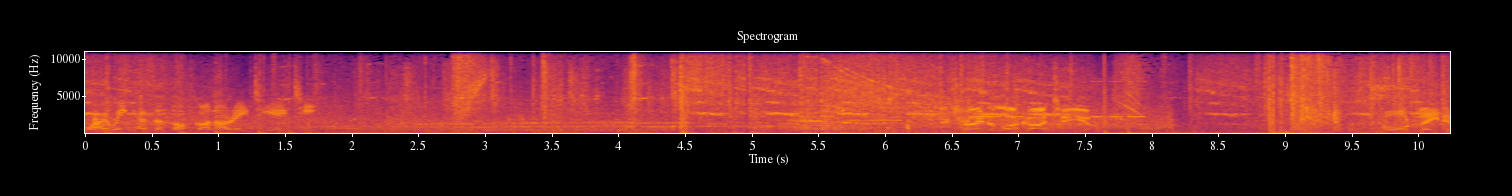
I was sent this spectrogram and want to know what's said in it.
Y-Wing has a lock on our AT-AT. They're trying to lock onto you. Lord Vader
